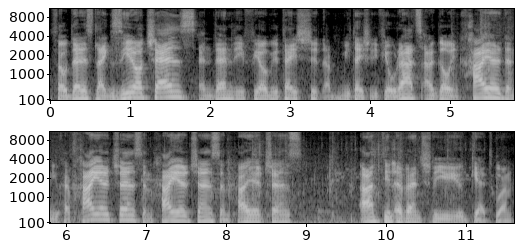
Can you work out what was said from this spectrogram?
So there is like zero chance, and then if your mutation, uh, mutation, if your rads are going higher, then you have higher chance and higher chance and higher chance, until eventually you get one.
